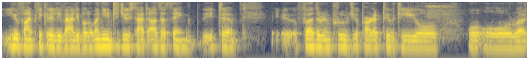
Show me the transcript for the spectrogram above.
you find particularly valuable, or when you introduce that other thing, it uh, further improved your productivity or or, or uh,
